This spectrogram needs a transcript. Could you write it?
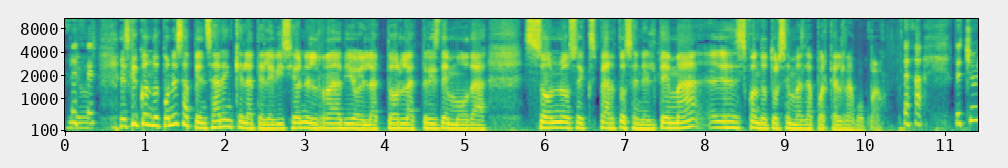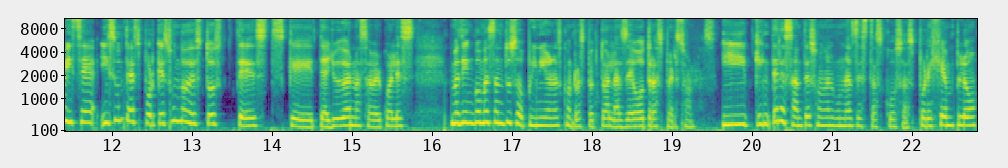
Dios. Es que cuando pones a pensar en que la televisión, el radio, el actor, la actriz de moda son los expertos en el tema, es cuando tuerce más la puerca el rabo, Pau. De hecho, hice, hice un test porque es uno de estos tests que te ayudan a saber cuáles, más bien cómo están tus opiniones con respecto a las de otras personas. Y qué interesantes son algunas de estas cosas. Por ejemplo,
